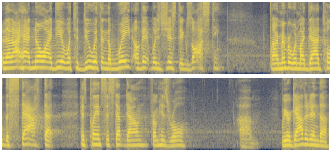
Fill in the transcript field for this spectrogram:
that I had no idea what to do with, and the weight of it was just exhausting. I remember when my dad told the staff that his plans to step down from his role. Um, we were gathered in the,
